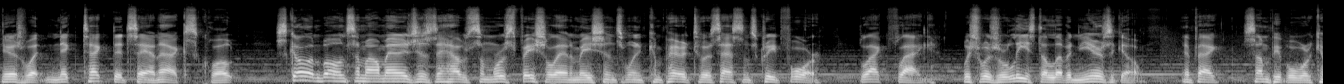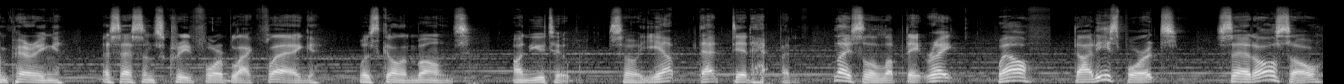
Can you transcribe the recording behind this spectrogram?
Here's what Nick Tech did say on X, quote, Skull and Bones somehow manages to have some worse facial animations when compared to Assassin's Creed 4, Black Flag, which was released 11 years ago. In fact, some people were comparing Assassin's Creed 4 Black Flag with Skull and Bones on YouTube. So, yep, that did happen. Nice little update, right? Well, Dot Esports said also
